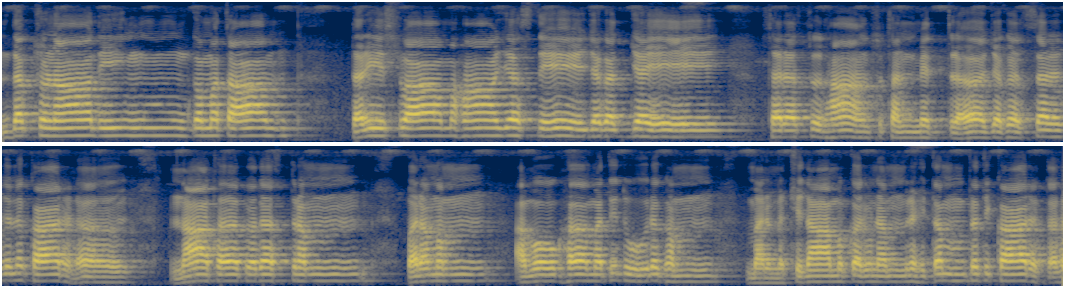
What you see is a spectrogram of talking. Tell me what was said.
दक्षिणादिगमता तरीस्वा महायस्ते जगज्जये। सरस्सुधांसु सन्मित्र जगत्सर्जन कारण नाथ तदस्त्रम परमम अमोघमतिदूरघम मर्मछिदाम करुणम रहित प्रतिकारतः।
